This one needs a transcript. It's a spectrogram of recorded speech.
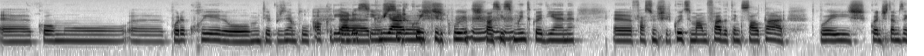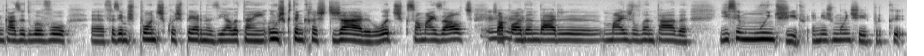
uh, como uh, pôr a correr ou meter, por exemplo, ou criar, uh, assim, criar uns circuitos. Uns circuitos. Uhum, Faço uhum. isso muito com a Diana. Faço uns circuitos, uma almofada tem que saltar. Depois, quando estamos em casa do avô, uh, fazemos pontos com as pernas e ela tem uns que tem que rastejar, outros que são mais altos, uhum. já pode andar uh, mais levantada. E isso é muito giro, é mesmo muito giro, porque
